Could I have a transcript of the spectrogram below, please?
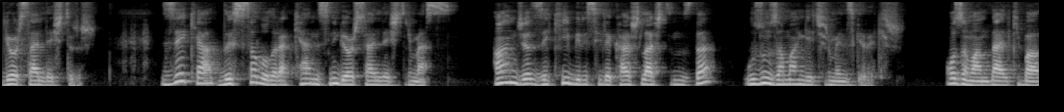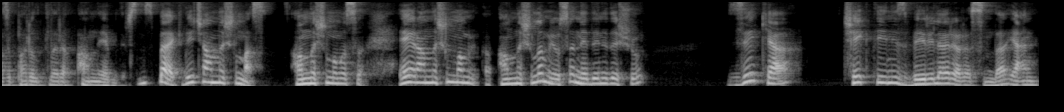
görselleştirir. Zeka dışsal olarak kendisini görselleştirmez. Ancak zeki birisiyle karşılaştığınızda uzun zaman geçirmeniz gerekir. O zaman belki bazı parıltıları anlayabilirsiniz. Belki de hiç anlaşılmaz. Anlaşılmaması, eğer anlaşılmam, anlaşılamıyorsa nedeni de şu. Zeka çektiğiniz veriler arasında yani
